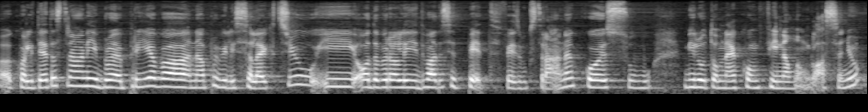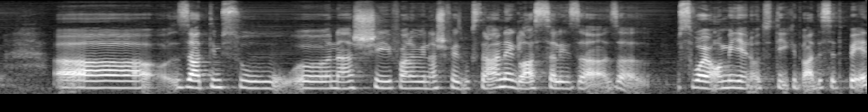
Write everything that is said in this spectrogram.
e, kvaliteta strane i broja prijava napravili selekciju i odabrali 25 Facebook strana koje su bile u tom nekom finalnom glasanju. Zatim su e, naši fanovi naše Facebook strane glasali za, za svoje omiljene od tih 25.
